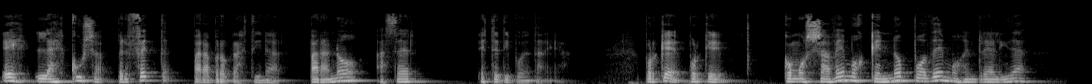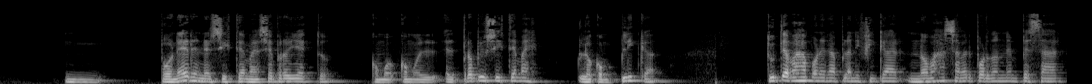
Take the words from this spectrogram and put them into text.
es la excusa perfecta para procrastinar, para no hacer este tipo de tareas. ¿Por qué? Porque como sabemos que no podemos en realidad mm, poner en el sistema ese proyecto, como, como el, el propio sistema lo complica, Tú te vas a poner a planificar, no vas a saber por dónde empezar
